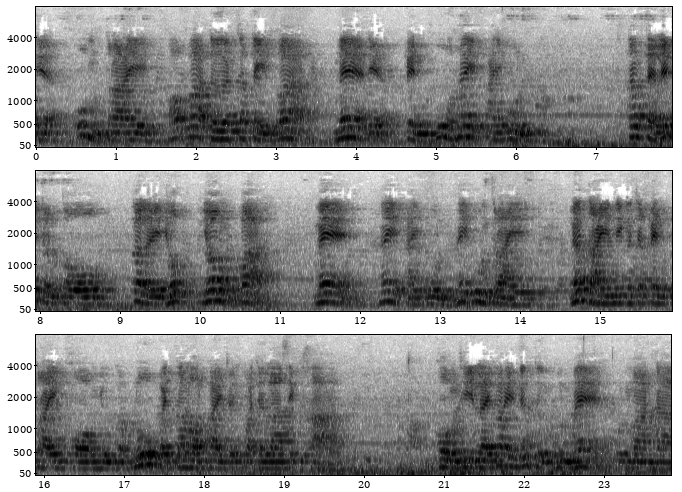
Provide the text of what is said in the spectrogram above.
เนี่ยอุ้มไตร เพราะว่าเตือนสติว่าแม่เนี่ยเป็นผู้ให้ไออุ่น ตั้งแต่เล็กจนโต ก็เลยยกย่องว่าแม่ให้ไออุ่นให้อุ้มไตร และไตรนี่ก็จะเป็นไตรครองอยู่กับลูกไปตลอดไปจนกว่าจะลาสิกขาผมทีไรก็ให้นึกถึงคุณแม่ คุณมารดา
